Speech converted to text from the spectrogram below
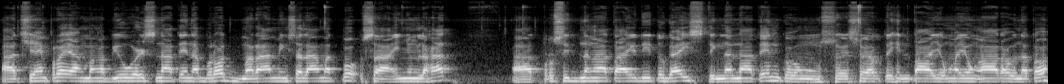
At syempre ang mga viewers natin abroad, maraming salamat po sa inyong lahat. At proceed na nga tayo dito guys. Tingnan natin kung swertehin tayo ngayong araw na to.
